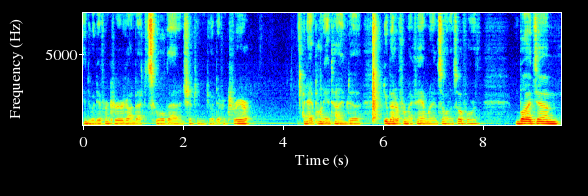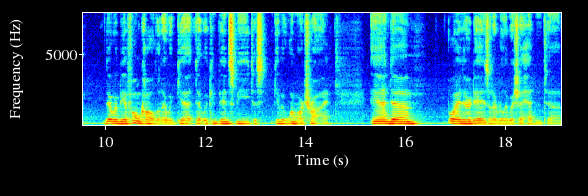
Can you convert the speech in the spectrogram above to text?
into a different career, gone back to school then and shifted into a different career. And I had plenty of time to do better for my family and so on and so forth. But um, there would be a phone call that I would get that would convince me to give it one more try. And um, boy, there are days that I really wish I hadn't uh,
